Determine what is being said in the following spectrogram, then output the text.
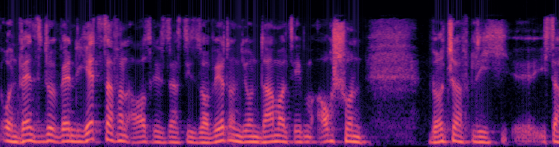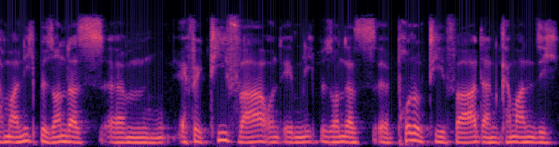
Und wenn du, wenn du jetzt davon ausgehst, dass die Sowjetunion damals eben auch schon wirtschaftlich, äh, ich sag mal, nicht besonders ähm, effektiv war und eben nicht besonders äh, produktiv war, dann kann man sich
